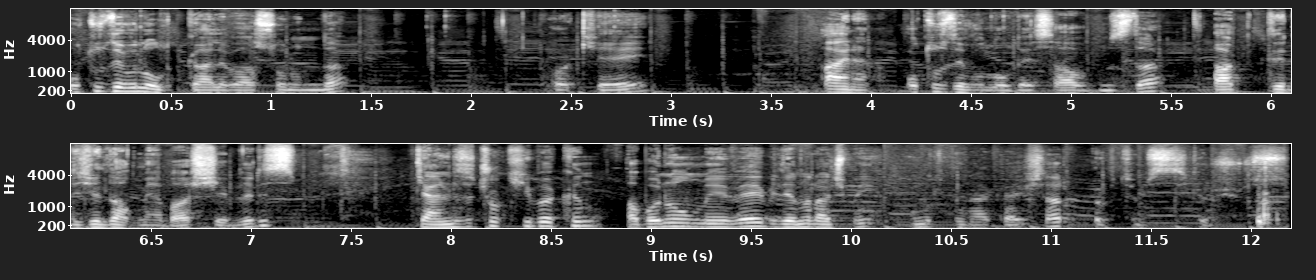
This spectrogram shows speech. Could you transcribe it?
30 level olduk galiba sonunda. Okey. Aynen 30 level oldu hesabımızda. Artık dereceli de atmaya başlayabiliriz. Kendinize çok iyi bakın. Abone olmayı ve bildirimleri açmayı unutmayın arkadaşlar. Öptüm sizi. Görüşürüz.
